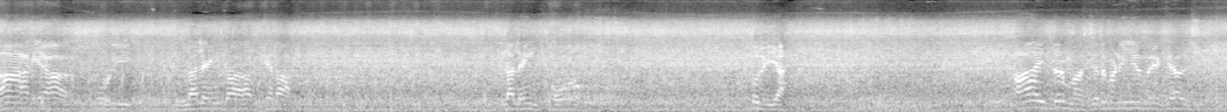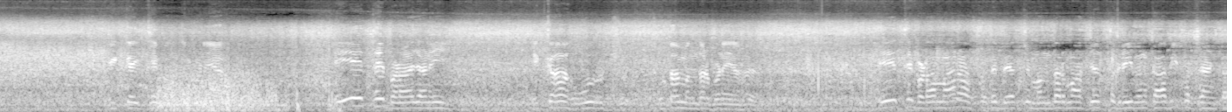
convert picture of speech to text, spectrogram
ਆ ਗਿਆ ਉਹੀ ਲਲਿੰਗ ਦਾ ਕਿਲਾ ਲਲਿੰਗ ਕੋਲ। ਧੁਲੀਆ। ਆ ਇੱਧਰ ਮਸਜਿਦ ਬਣੀ ਆ ਮੇਰੇ ਖਿਆਲ 'ਚ। ਇੱਕ ਇੱਥੇ ਮੰਦਰ ਬਣਿਆ। ਇਹ ਇੱਥੇ ਬੜਾ ਜਾਣੀ ਇੱਕ ਆ ਹੋਰ ਛੋਟਾ ਮੰਦਰ ਬਣਿਆ ਹੋਇਆ। ਇਹ ਇੱਥੇ ਬੜਾ ਮਹਾਰਾਸ਼ਟਰ ਦੇ ਵਿੱਚ ਮੰਦਰ, ਮਸਜਿਦ ਤਕਰੀਬਨ ਕਾਫੀ ਪਰਸੈਂਟ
